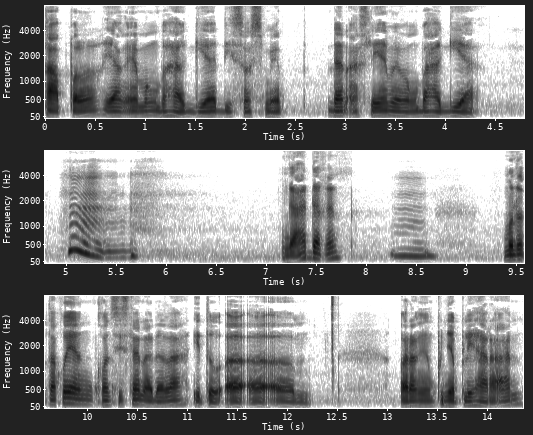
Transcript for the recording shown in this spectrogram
couple yang emang bahagia di sosmed dan aslinya memang bahagia? Hmm. nggak ada kan? Hmm. menurut aku yang konsisten adalah itu eh, eh, em, orang yang punya peliharaan.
